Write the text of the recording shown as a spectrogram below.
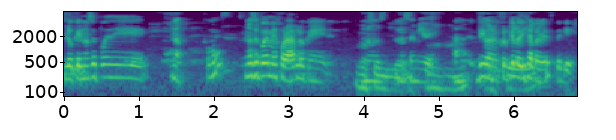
lo que no se puede, no, ¿cómo es? No se puede mejorar lo que no, se mide. Digo, no, creo que lo dije al revés, de que...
